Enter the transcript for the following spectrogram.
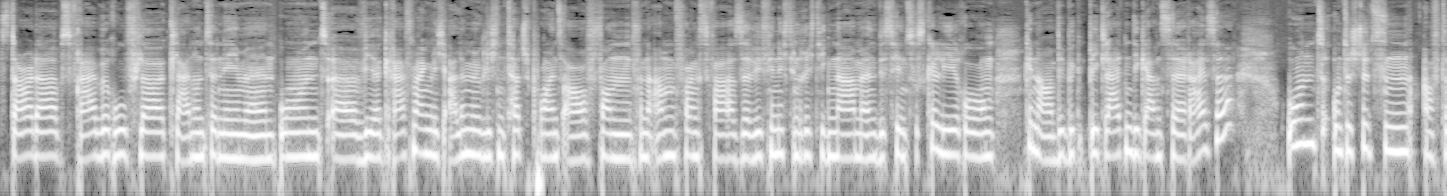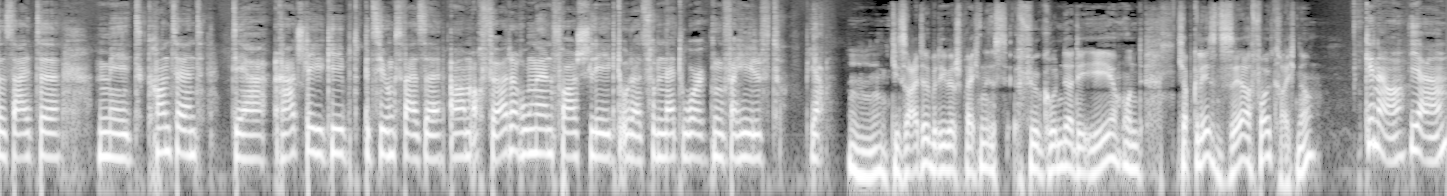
Startups, Freiberufler, Kleinunternehmen und äh, wir greifen eigentlich alle möglichen Touchpoints auf, von, von der Anfangsphase, wie finde ich den richtigen Namen, bis hin zur Skalierung. Genau, wir be begleiten die ganze Reise und unterstützen auf der Seite mit Content, der Ratschläge gibt, beziehungsweise ähm, auch Förderungen vorschlägt oder zum Networken verhilft. Ja. Mhm. Die Seite, über die wir sprechen, ist für Gründer.de und ich habe gelesen, es ist sehr erfolgreich, ne? Genau, ja.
